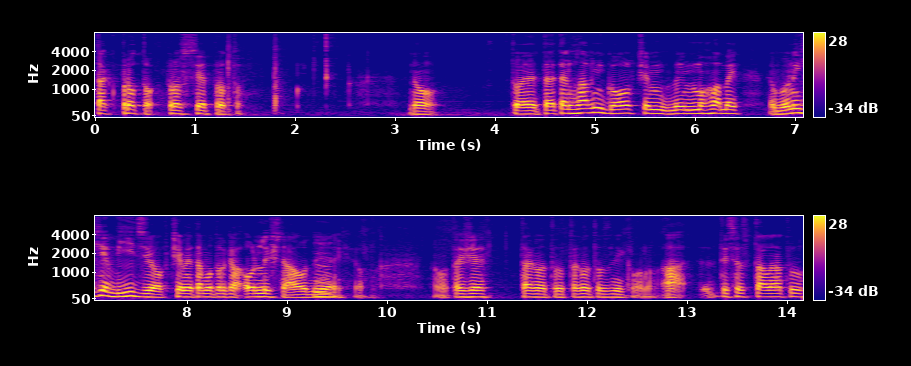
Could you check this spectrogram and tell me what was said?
tak proto, prostě proto. No, to je, to je ten hlavní gol, v čem by mohla být on jich je víc, jo, v čem je ta motorka odlišná od hmm. jiných. Jo. No, takže takhle to, takhle to vzniklo. No. A ty se ptal na tu,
